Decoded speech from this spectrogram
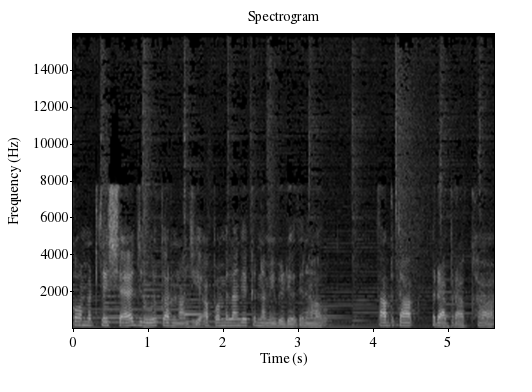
ਕਮੈਂਟ ਤੇ ਸ਼ੇਅਰ ਜ਼ਰੂਰ ਕਰਨਾ ਜੀ। ਆਪਾਂ ਮਿਲਾਂਗੇ ਇੱਕ ਨਵੀਂ ਵੀਡੀਓ ਦੇ ਨਾਲ। ਤਬ ਤੱਕ ਰੱਬ ਰਾਖਾ।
